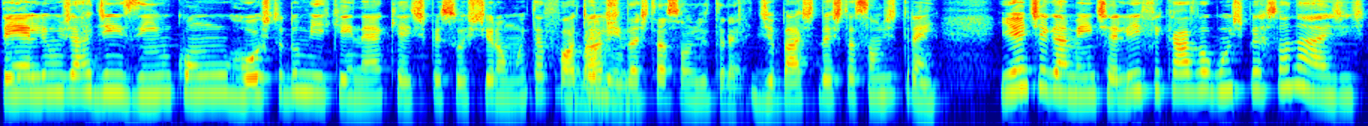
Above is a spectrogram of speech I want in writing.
tem ali um jardinzinho com o rosto do Mickey, né? Que as pessoas tiram muita foto Embaixo ali da estação de trem. debaixo da estação de trem. E antigamente ali ficavam alguns personagens.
